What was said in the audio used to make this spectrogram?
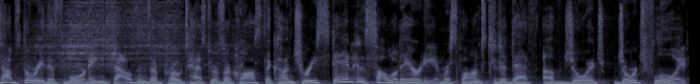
Top story this morning, thousands of protesters across the country stand in solidarity in response to the death of George, George Floyd.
